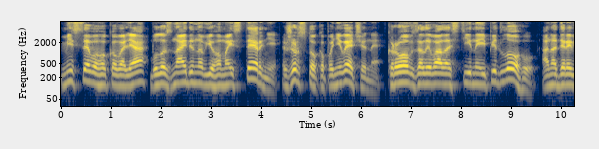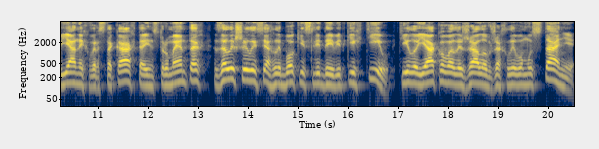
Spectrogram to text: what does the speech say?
місцевого коваля, було знайдено в його майстерні, жорстоко понівечене. Кров заливала стіни і підлогу, а на дерев'яних верстаках та інструментах залишилися глибокі сліди від кігтів. Тіло Якова лежало в жахливому стані.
